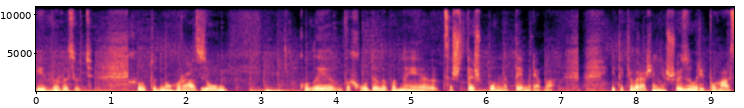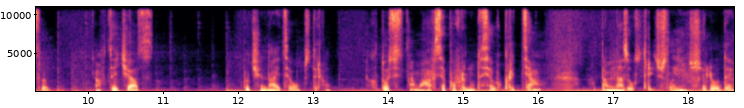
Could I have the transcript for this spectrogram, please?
і вивезуть. От одного разу, коли виходили вони, це ж теж повна темрява. І таке враження, що й зорі погасли. А в цей час починається обстріл. Хтось намагався повернутися в укриття, там назустріч йшли інші люди.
